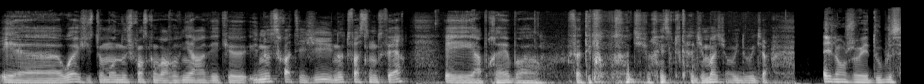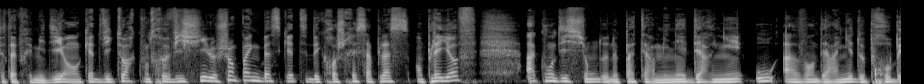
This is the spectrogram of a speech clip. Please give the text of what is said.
Et euh, ouais, justement, nous, je pense qu'on va revenir avec une autre stratégie, une autre façon de faire. Et après, bah, ça dépendra du résultat du match, j'ai envie de vous dire. Et l'enjeu est double cet après-midi. En cas de victoire contre Vichy, le Champagne Basket décrocherait sa place en play-off, à condition de ne pas terminer dernier ou avant-dernier de Pro B.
